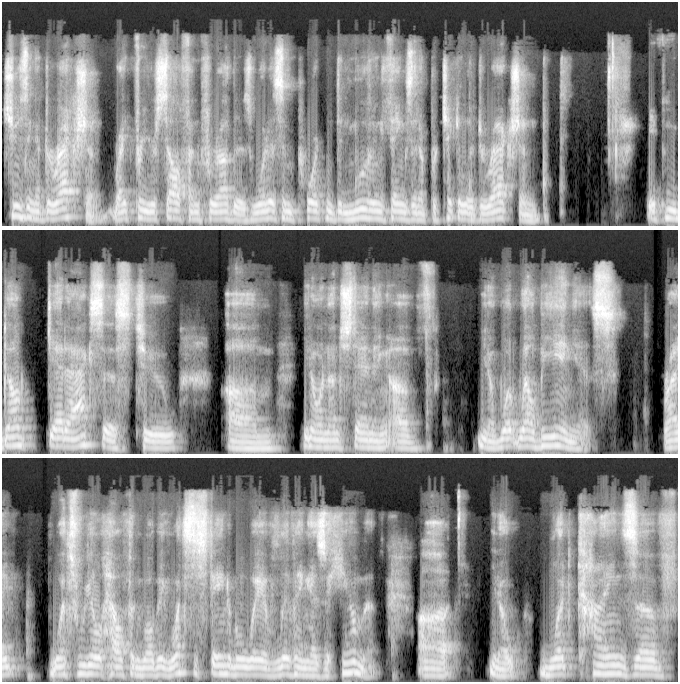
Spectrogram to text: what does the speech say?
choosing a direction right for yourself and for others what is important in moving things in a particular direction if you don't get access to um, you know an understanding of you know what well-being is right? What's real health and well-being? What's sustainable way of living as a human? Uh, you know what kinds of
